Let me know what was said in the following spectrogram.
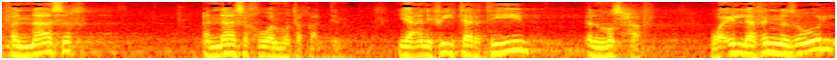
فالناسخ الناسخ هو المتقدم. يعني في ترتيب المصحف. وإلا في النزول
